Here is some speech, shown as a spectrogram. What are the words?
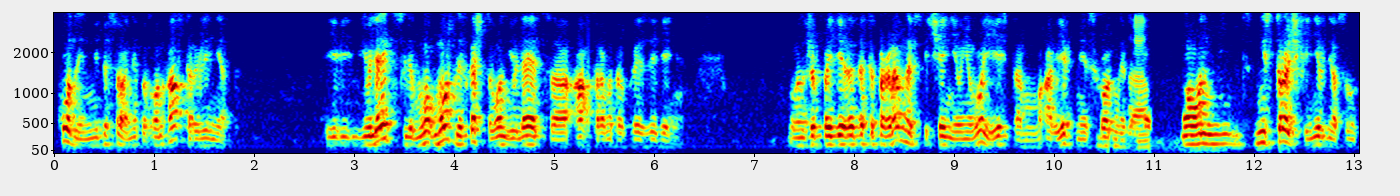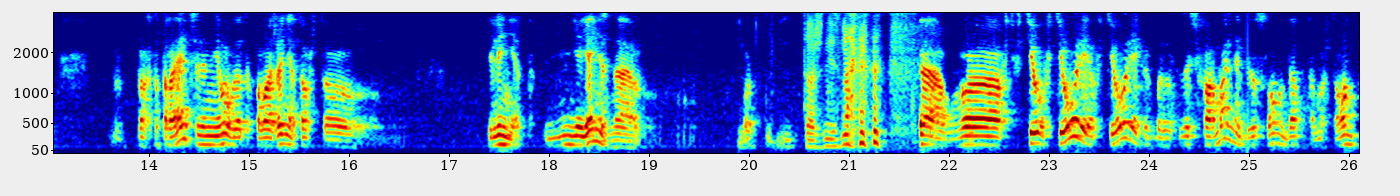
коды не писал, нет, он автор или нет? И является ли, можно ли сказать, что он является автором этого произведения? Он же, по идее, это программное обеспечение, у него есть там объектные исходные. Ну, да. Но он ни строчкой не внес, он распространяется ли на него вот это положение о том, что или нет. Я не знаю. Вот. Тоже не знаю. Да, в, в, те, в теории, в теории, как бы, то есть формально, безусловно, да, потому что он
